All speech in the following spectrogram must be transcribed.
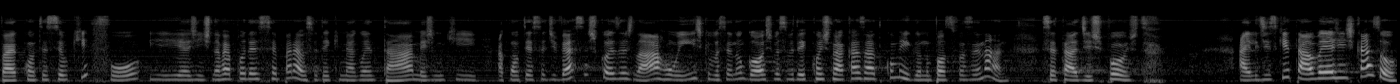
vai acontecer o que for e a gente não vai poder se separar. Você ter que me aguentar, mesmo que aconteça diversas coisas lá, ruins, que você não gosta, você vai ter que continuar casado comigo. Eu não posso fazer nada. Você está disposto? Aí ele disse que estava e a gente casou.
